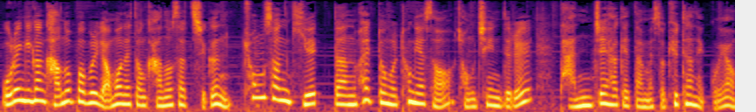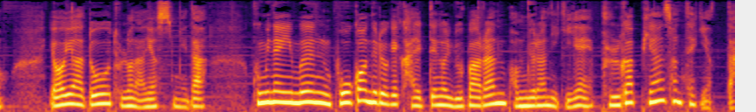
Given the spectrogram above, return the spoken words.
오랜 기간 간호법을 염원했던 간호사 측은 총선 기획단 활동을 통해서 정치인들을 단죄하겠다면서 규탄했고요. 여야도 둘러 나뉘었습니다. 국민의힘은 보건 의료계 갈등을 유발한 법률안이기에 불가피한 선택이었다.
